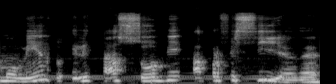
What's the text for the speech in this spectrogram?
momento ele está sob a profecia, né?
